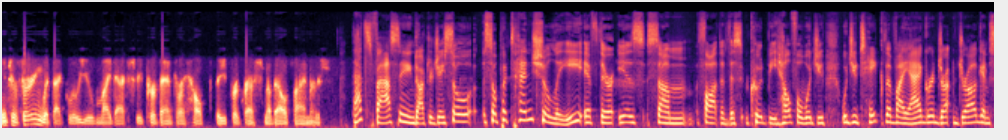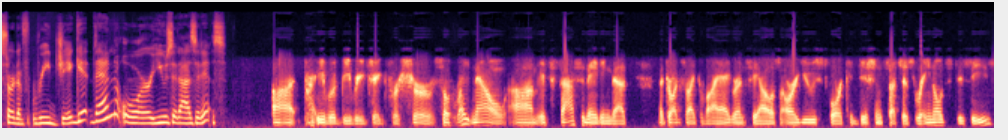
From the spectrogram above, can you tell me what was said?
interfering with that glue, you might actually prevent or help the progression of Alzheimer's. That's fascinating, Dr. J. So, so potentially, if there is some thought that this could be helpful, would you would you take the Viagra dr- drug and sort of rejig it then, or use it as it is? Uh, it would be rejigged for sure. So right now, um, it's fascinating that uh, drugs like Viagra and Cialis are used for conditions such as Raynaud's disease,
